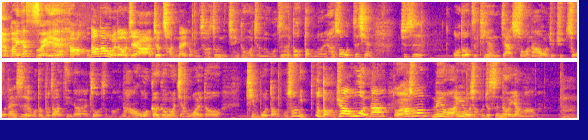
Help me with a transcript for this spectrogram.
买个水也好。然后他回到家就传来跟我说，他说你今天跟我讲的我真的都懂了。他说我之前就是我都只听人家说，然后我就去做，但是我都不知道自己到底在做什么。然后我哥跟我讲，我也都听不懂。我说你不懂就要问啊。对啊。他说没有啊，因为我想说就是那样啊。嗯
